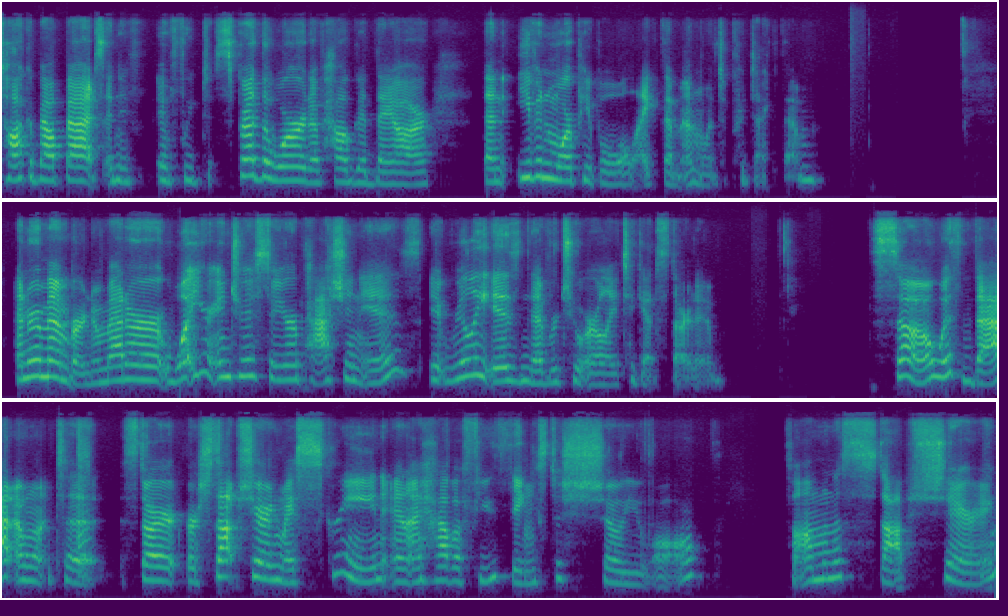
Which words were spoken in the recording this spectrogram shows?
talk about bats, and if, if we spread the word of how good they are, then even more people will like them and want to protect them. And remember, no matter what your interest or your passion is, it really is never too early to get started. So with that, I want to start or stop sharing my screen and I have a few things to show you all. So I'm gonna stop sharing.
